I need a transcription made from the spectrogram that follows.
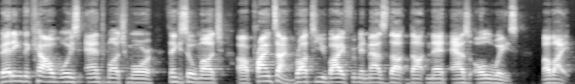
betting the Cowboys, and much more. Thank you so much. Uh, Prime time brought to you by FreemanMazda.net as always. Bye bye.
